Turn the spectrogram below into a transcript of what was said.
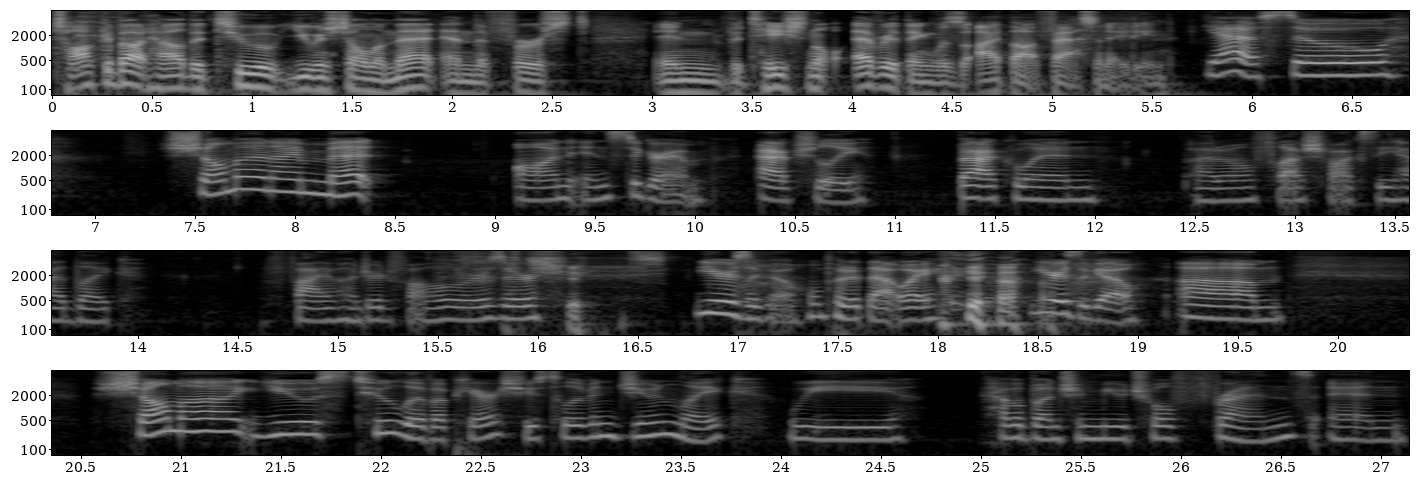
talk about how the two of you and Shelma met and the first invitational. Everything was, I thought, fascinating. Yeah, so Shelma and I met on Instagram, actually, back when, I don't know, Flash Foxy had like 500 followers or years ago. We'll put it that way. Years ago. Um, Shelma used to live up here. She used to live in June Lake. We have a bunch of mutual friends. And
